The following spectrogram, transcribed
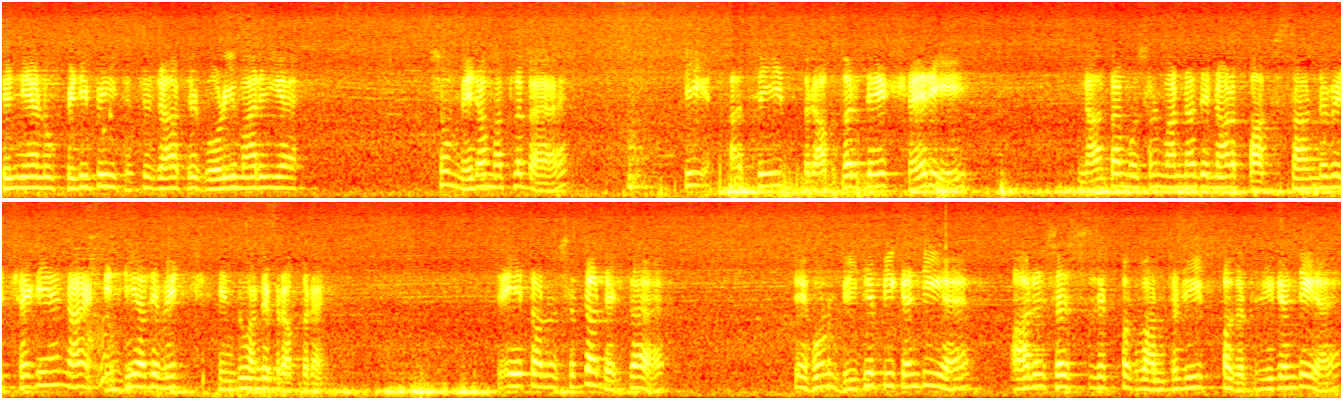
ਕਿੰਨਿਆਂ ਨੂੰ ਪਿਲੀਭੀਤ 'ਚ ਜਾ ਕੇ ਗੋਲੀ ਮਾਰੀ ਹੈ ਸੋ ਮੇਰਾ ਮਤਲਬ ਹੈ ਕਿ ਅਸੀਂ ਬਰਾਬਰ ਦੇ ਸ਼ਹਿਰੀ ਨਾ ਤਾਂ ਮੁਸਲਮਾਨਾਂ ਦੇ ਨਾਲ ਪਾਕਿਸਤਾਨ ਦੇ ਵਿੱਚ ਹੈਗੇ ਆ, ਨਾ ਇੰਡੀਆ ਦੇ ਵਿੱਚ ਹਿੰਦੂਆਂ ਦੇ ਬਰਾਬਰ ਹੈ। ਤੇ ਇਹ ਤੁਹਾਨੂੰ ਸਿੱਧਾ ਦਿਖਦਾ ਹੈ। ਤੇ ਹੁਣ ਬੀਜੇਪੀ ਕਹਿੰਦੀ ਹੈ ਆਰਐਸਐਸ ਦੇ ਭਗਵੰਤ ਜੀ, ਭਗਤ ਜੀ ਕਹਿੰਦੇ ਹੈ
